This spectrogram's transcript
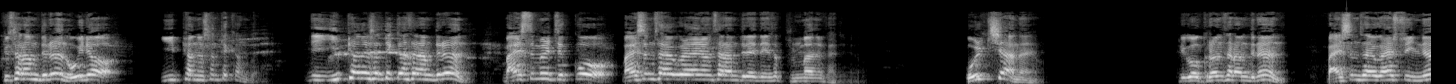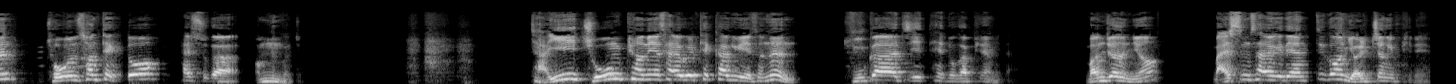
그 사람들은 오히려 이 편을 선택한 거예요. 이 편을 선택한 사람들은 말씀을 듣고 말씀 사역을 하려는 사람들에 대해서 불만을 가져요. 옳지 않아요. 그리고 그런 사람들은 말씀 사역을 할 수 있는 좋은 선택도 할 수가 없는 거죠. 자, 이 좋은 편의 사역을 택하기 위해서는 두 가지 태도가 필요합니다. 먼저는요, 말씀 사역에 대한 뜨거운 열정이 필요해요.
